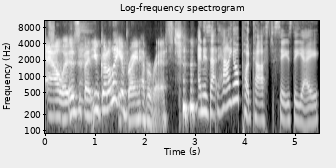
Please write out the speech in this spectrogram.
hours, but you've got to let your brain have a rest. and is that how your podcast Seize the Yay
